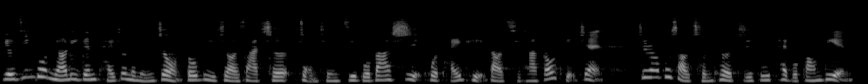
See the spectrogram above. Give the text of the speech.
有经过苗栗跟台中的民众都必须要下车，转乘接驳巴士或台铁到其他高铁站，这让不少乘客直呼太不方便。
